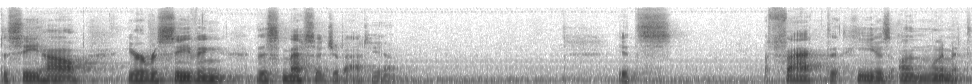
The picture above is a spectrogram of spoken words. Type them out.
to see how you're receiving this message about him. It's a fact that he is unlimited.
